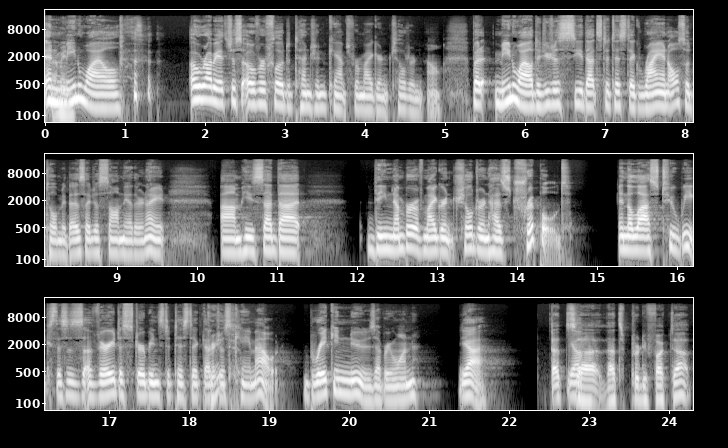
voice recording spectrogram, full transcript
And meanwhile, oh, Robbie, it's just overflow detention camps for migrant children now. But meanwhile, did you just see that statistic? Ryan also told me this. I just saw him the other night. Um, he said that the number of migrant children has tripled in the last two weeks. This is a very disturbing statistic that Great. just came out. Breaking news, everyone. Yeah. that's Yep. uh that's pretty fucked up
